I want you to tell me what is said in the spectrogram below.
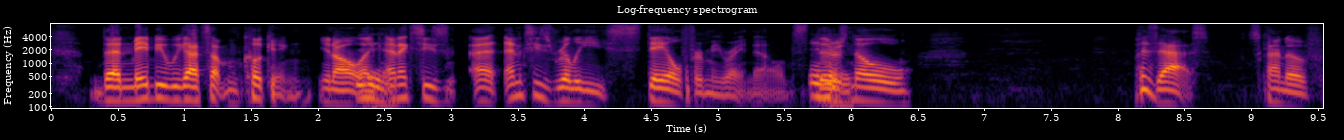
then maybe we got something cooking. You know, like Mhm. NXT's uh, NXT's really stale for me right now. It's, There's no pizzazz. It's kind of,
